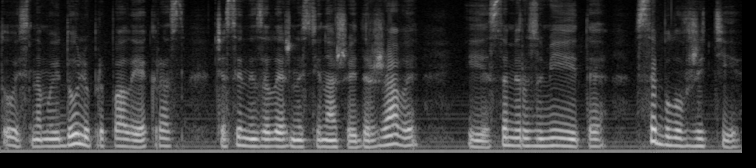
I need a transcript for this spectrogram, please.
Тобто на мою долю припали якраз часи незалежності нашої держави. І самі розумієте, все було в житті.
